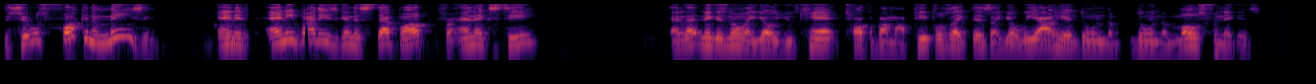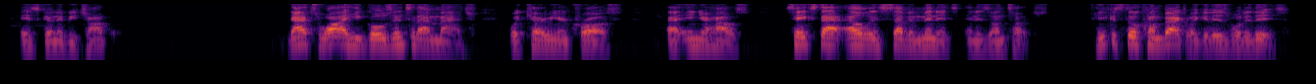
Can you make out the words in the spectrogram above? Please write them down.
The shit was fucking amazing. And mm. if anybody's gonna step up for NXT and let niggas know, like, yo, you can't talk about my peoples like this. Like, yo, we out here doing the doing the most for niggas. It's gonna be Ciampa. That's why he goes into that match with Karrion Kross at In Your House, takes that L in seven minutes, and is untouched. He could still come back like it is what it is.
